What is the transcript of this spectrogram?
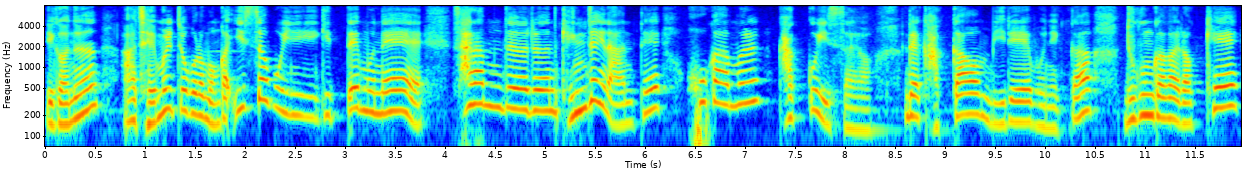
이거는, 아, 재물 쪽으로 뭔가 있어 보이기 때문에 사람 들은 굉장히 나한테 호감을 갖고 있어요. 근데 가까운 미래에 보니까 누군가가 이렇게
